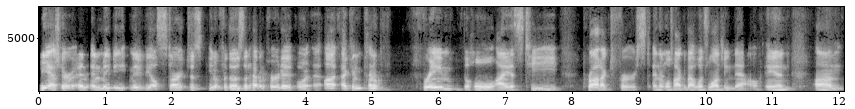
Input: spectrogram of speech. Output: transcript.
yeah, sure. And and maybe maybe I'll start just you know for those that haven't heard it, or uh, I can kind of frame the whole IST product first, and then we'll talk about what's launching now. And um,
